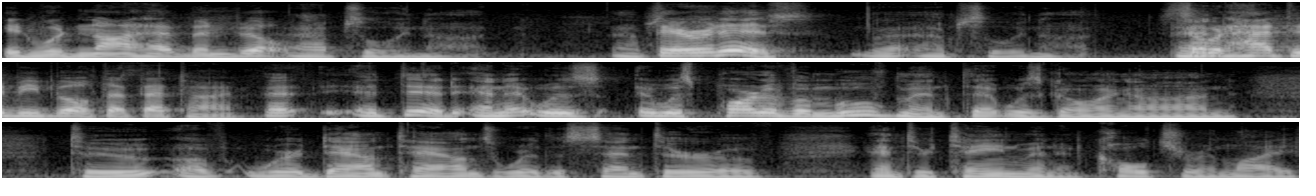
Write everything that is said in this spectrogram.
it would not have been built. Absolutely not. Absolutely. There it is. Uh, absolutely not. So and it had to be built at that time. It, it, did, and it was it was part of a movement that was going on, to of where downtowns were the center of entertainment and culture and life,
